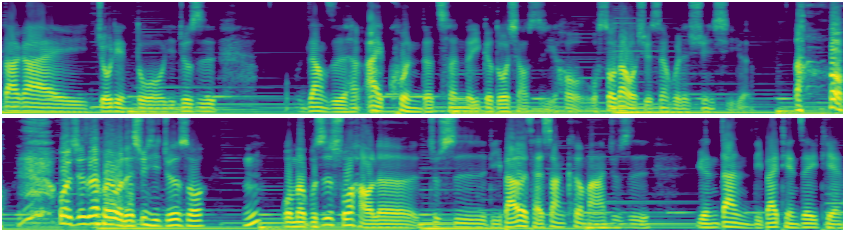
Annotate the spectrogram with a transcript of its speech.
大概九点多，也就是这样子很爱困的撑了一个多小时以后，我收到我学生回的讯息了。然后我学生回我的讯息就是说，嗯，我们不是说好了就是礼拜二才上课吗？就是。元旦礼拜天这一天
